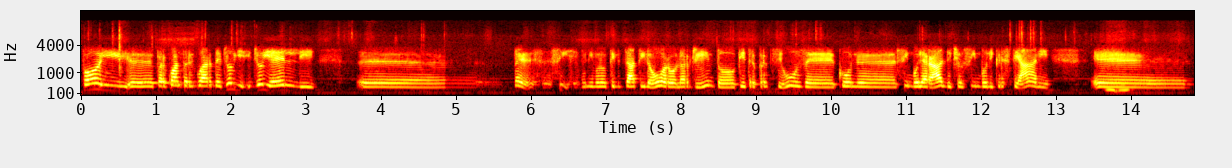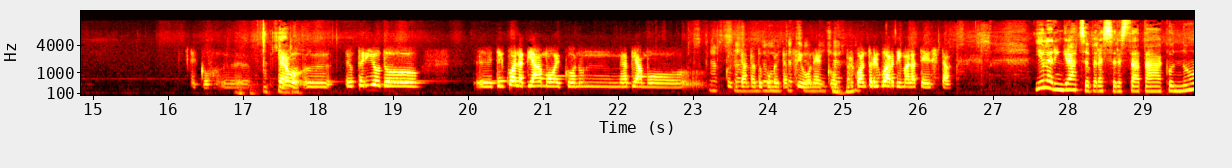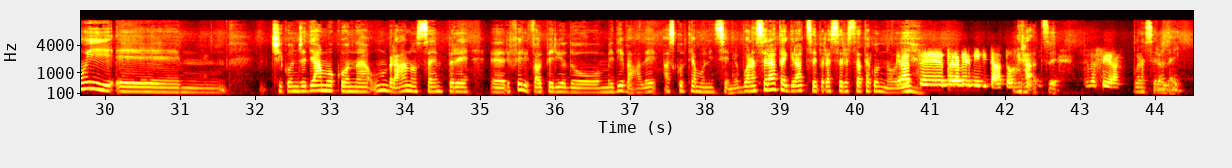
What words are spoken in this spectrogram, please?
poi eh, per quanto riguarda i, gioie- i gioielli, eh, beh, sì, venivano utilizzati l'oro, l'argento, pietre preziose con eh, simboli araldici o simboli cristiani. Mm-hmm. ecco, eh, però eh, è un periodo eh, del quale abbiamo, ecco, non abbiamo così tanta documentazione ecco, certo. per quanto riguarda i Malatesta. Io la ringrazio per essere stata con noi e mm, ci congediamo con un brano sempre eh, riferito al periodo medievale. Ascoltiamolo insieme. Buona serata e grazie per essere stata con noi. Grazie per avermi invitato. Grazie. Buonasera. Buonasera a lei.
